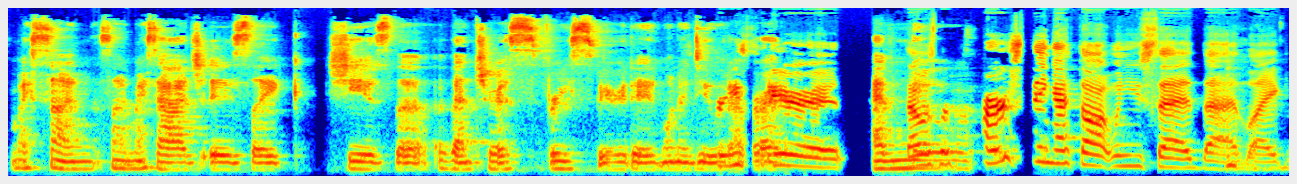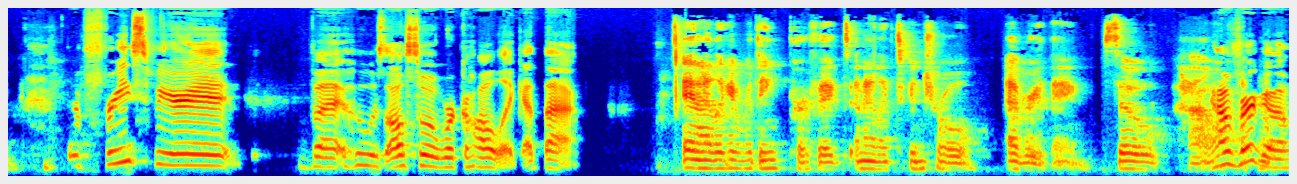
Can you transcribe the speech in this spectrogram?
my sun, sun my Sag is like she is the adventurous, free spirited, want to do Free whatever. I- spirit. I have That no, was the first thing I thought when you said that. Like the free spirit, but who was also a workaholic at that. And I like everything perfect, and I like to control everything. So how? How Virgo.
